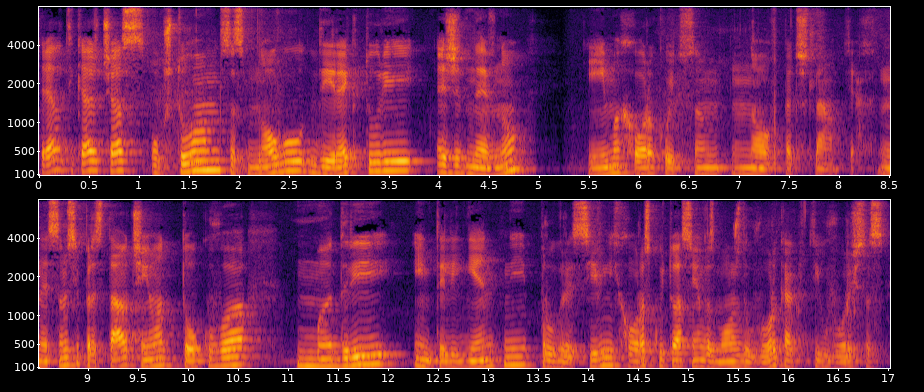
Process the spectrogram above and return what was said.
трябва да ти кажа, че аз общувам с много директори ежедневно и има хора, които съм много впечатлен от тях. Не съм си представил, че има толкова мъдри, интелигентни, прогресивни хора, с които аз имам възможност да говоря, както ти говориш с,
